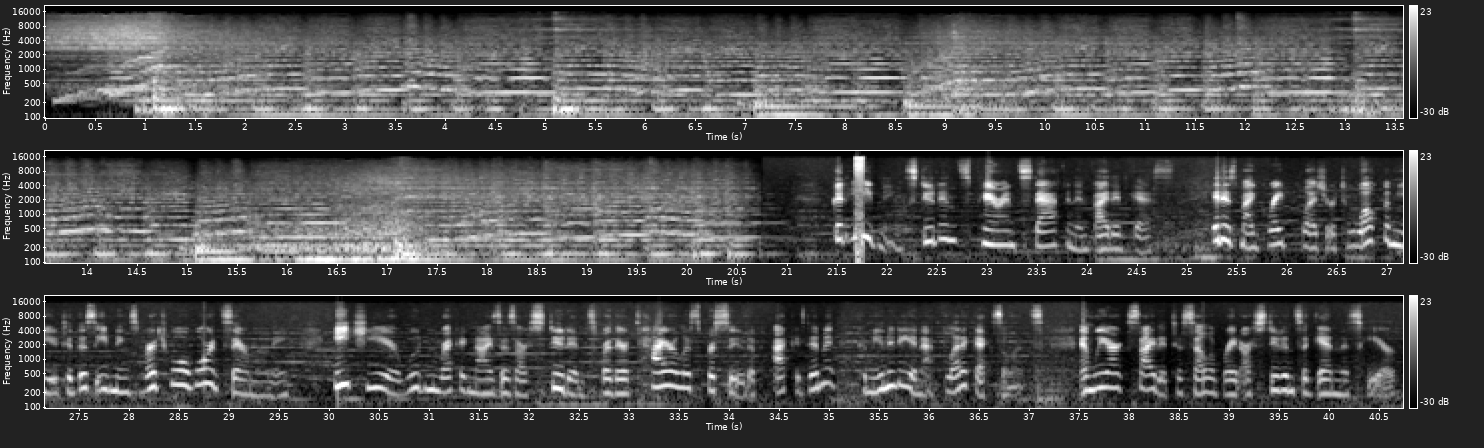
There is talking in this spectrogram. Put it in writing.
Good evening, students, parents, staff, and invited guests. It is my great pleasure to welcome you to this evening's virtual award ceremony. Each year, Wootton recognizes our students for their tireless pursuit of academic, community, and athletic excellence, and we are excited to celebrate our students again this year.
